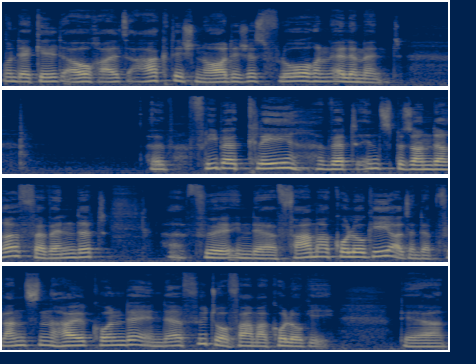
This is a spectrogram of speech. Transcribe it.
und er gilt auch als arktisch-nordisches Florenelement. Fieberklee wird insbesondere verwendet äh, für in der Pharmakologie, also in der Pflanzenheilkunde, in der Phytopharmakologie. Der,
